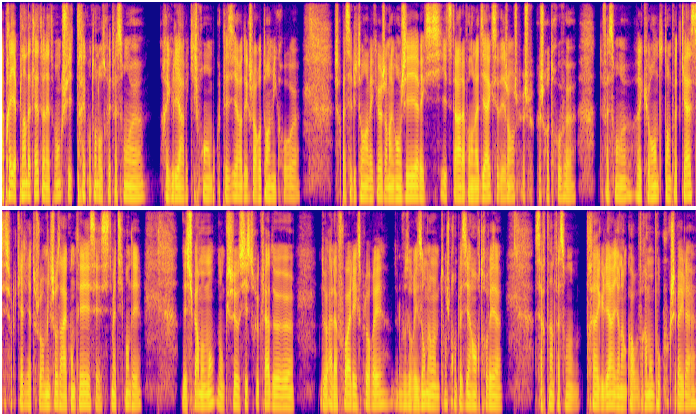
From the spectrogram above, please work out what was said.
Après il y a plein d'athlètes honnêtement que je suis très content de retrouver de façon régulières avec qui je prends beaucoup de plaisir dès que je leur retourne un micro. Euh, j'ai repassé du temps avec Germain Granger, avec Sissi, etc. Là pendant la Diag, c'est des gens que je retrouve de façon récurrente dans le podcast et sur lequel il y a toujours mille choses à raconter et c'est systématiquement des des super moments. Donc j'ai aussi ce truc là de de à la fois aller explorer de nouveaux horizons, mais en même temps, je prends plaisir à en retrouver euh, certains de façon très régulière. Il y en a encore vraiment beaucoup que j'ai pas eu la,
